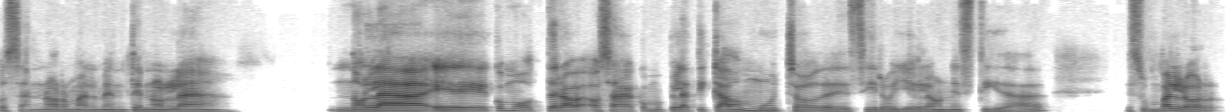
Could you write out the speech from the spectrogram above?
o sea, normalmente no la, no la he como, o sea, como platicado mucho de decir, oye, la honestidad es un valor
